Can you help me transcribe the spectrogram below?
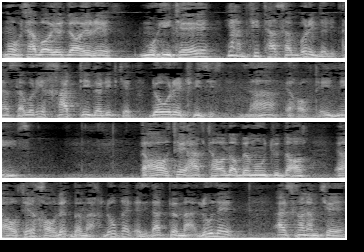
محتوای دایره محیطه یه همچی تصوری دارید. تصوری خطی دارید که دور چیزیست نه احاطه نیست. احاطه حق تعالی به موجودات احاطه خالق به مخلوق علت به معلول. از کنم که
